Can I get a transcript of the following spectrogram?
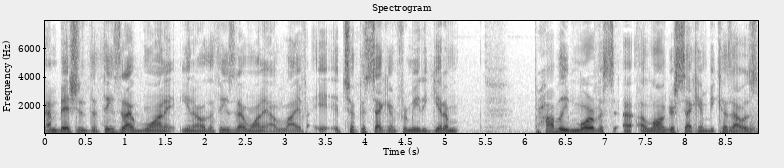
ambitions, the things that I wanted, you know, the things that I wanted in life. It, it took a second for me to get them. Probably more of a, a longer second because I was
